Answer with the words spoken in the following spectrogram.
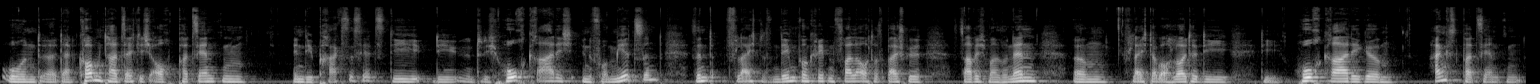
Und äh, dann kommen tatsächlich auch Patienten in die Praxis jetzt, die, die natürlich hochgradig informiert sind, sind vielleicht in dem konkreten Fall auch das Beispiel, das darf ich mal so nennen, ähm, vielleicht aber auch Leute, die, die hochgradige Angstpatienten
